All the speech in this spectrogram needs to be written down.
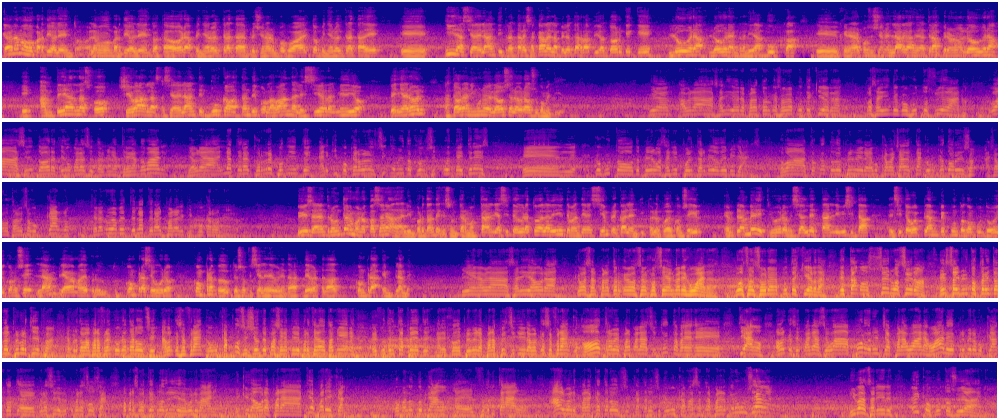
Que hablamos de un partido lento, hablamos de un partido lento hasta ahora. Peñarol trata de presionar un poco alto, Peñarol trata de eh, ir hacia adelante y tratar de sacarle la pelota rápido a Torque, que logra, logra en realidad busca eh, generar posiciones largas de atrás, pero no logra eh, ampliarlas o llevarlas hacia adelante. Busca bastante por las bandas, le cierra el medio Peñarol. Hasta ahora ninguno de los dos ha logrado su cometido. Bien, habrá salido ahora para Torque sobre la punta izquierda. Va saliendo el conjunto ciudadano. Va haciendo ahora Tengo Palacio, termina entregando mal y habrá lateral correspondiente al equipo Carbonero 5 minutos con 53. El conjunto de Peñarol va a salir por intermedio de Milán. Lo va tocando de primera, la busca Machada, el taco buscando a. Allá otra vez a buscarlo. Será nuevamente lateral para el equipo Carbonero. Vivís adentro de un termo, no pasa nada. Lo importante es que sea un termo Stanley, así te dura toda la vida y te mantiene siempre calentito. Lo puedes conseguir en Plan B, distribuidor oficial de Stanley. Visita el sitio web planb.com.uy y conoce la amplia gama de productos. Compra seguro, compra productos oficiales de verdad, de verdad compra en Plan B. Bien, habrá salida ahora que va a ser para Torque, va a ser José Álvarez Guana. Va a ser sobre la punta izquierda. Estamos 0 a 0 en 6 minutos 30 del primer tiempo. La pelota va para Franco Cataruzzi. A ver qué Franco. Busca posición de pase. Le pide por este lado también el futbolista Pete. La dejó de primera para Pizziquira. A ver qué hace Franco. Otra vez para Palacio. Intenta eh, Tiago. A ver qué Palacio. Va por derecha para Wallace. Wallace de primero buscando eh, y recupera Sosa. Va para Sebastián Rodríguez. Devuelve mal. Le queda ahora para que aparezca con balón dominado eh, el futbolista Álvarez. Álvarez para Catarozzi. Catarozzi que busca más atrás para el que no Burciaga. Y va a salir el conjunto ciudadano.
